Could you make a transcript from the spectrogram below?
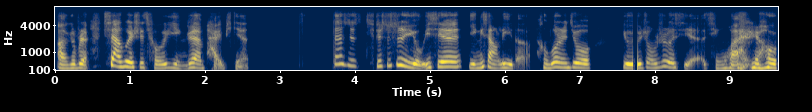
啊，不是下跪是求影院排片。但是其实是有一些影响力的，很多人就有一种热血情怀，然后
